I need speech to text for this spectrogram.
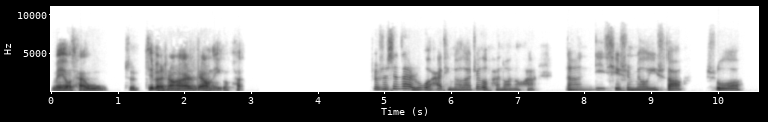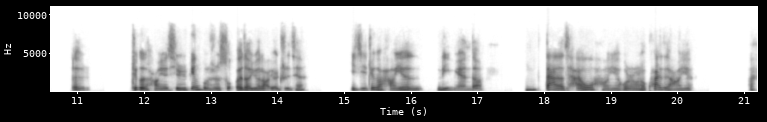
没有财务，就基本上还是这样的一个判。就是现在如果还停留在这个判断的话，那你其实没有意识到说，呃，这个行业其实并不是所谓的越老越值钱，以及这个行业里面的，嗯，大的财务行业或者说会计行业，哎，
